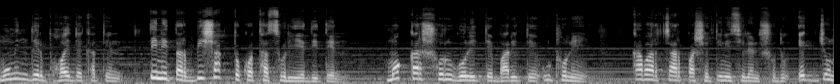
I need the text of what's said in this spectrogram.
মুমিনদের ভয় দেখাতেন, তিনি তার বিষাক্ত কথা ছড়িয়ে দিতেন। মক্কার সরু গলিতে বাড়িতে উঠোনে কাবার চারপাশে তিনি ছিলেন শুধু একজন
